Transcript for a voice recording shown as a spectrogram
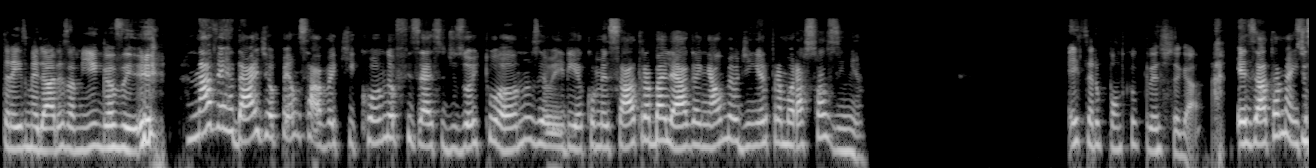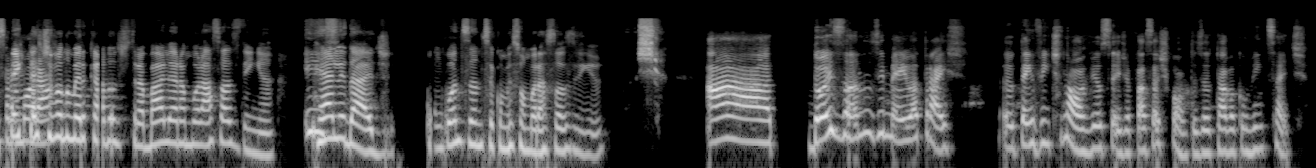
três melhores amigas e Na verdade, eu pensava que quando eu fizesse 18 anos, eu iria começar a trabalhar, ganhar o meu dinheiro para morar sozinha. esse era o ponto que eu queria chegar. Exatamente, Sua para morar. expectativa no mercado de trabalho era morar sozinha. Isso. Realidade. Com quantos anos você começou a morar sozinha? Há dois anos e meio atrás. Eu tenho 29, ou seja, faça as contas. Eu tava com 27.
